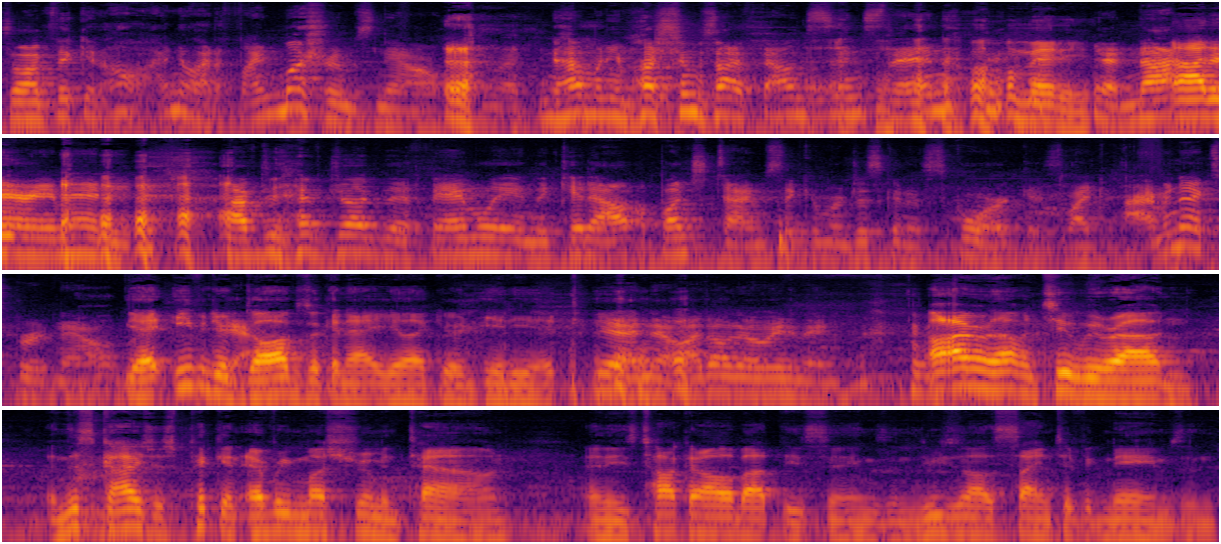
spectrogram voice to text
So I'm thinking, oh, I know how to find mushrooms now. like, you know how many mushrooms I've found since then? oh, many. yeah, not, not very many. I've, I've drugged the family and the kid out a bunch of times, thinking we're just going to score because, like, I'm an expert now. But, yeah, even your yeah. dog's looking at you like you're an idiot. yeah, no, I don't know anything. I remember that one too. We were out and and this guy's just picking every mushroom in town, and he's talking all about these things and using all the scientific names and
